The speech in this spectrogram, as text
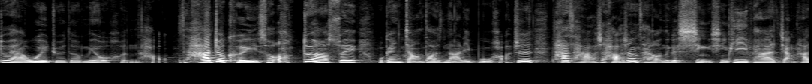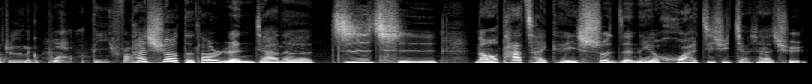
对啊，我也觉得没有很好。”他就可以说：“哦，对啊，所以我跟你讲到底是哪里不好，就是他才好像好像才有那个信心噼里啪啦讲他觉得那个不好的地方。他需要得到人家的支持，然后他才可以顺着那个话继续讲下去。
